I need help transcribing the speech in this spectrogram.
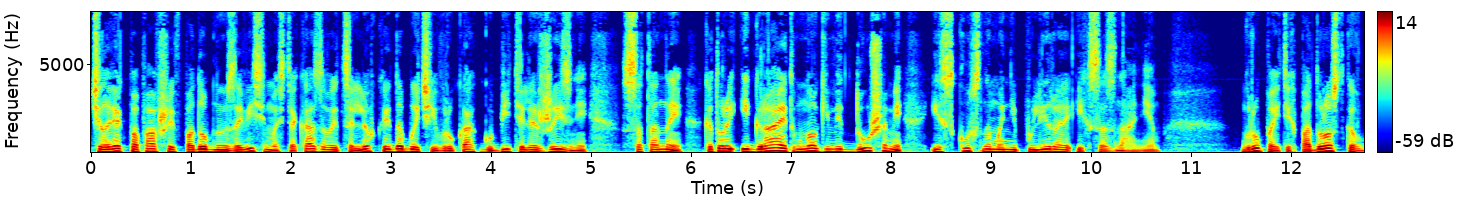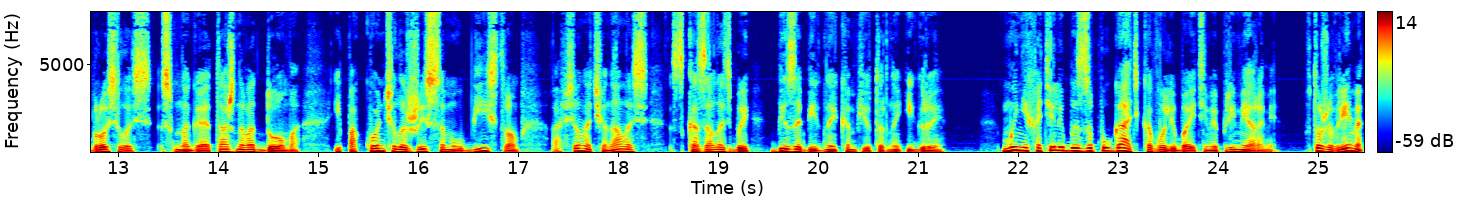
Человек, попавший в подобную зависимость, оказывается легкой добычей в руках губителя жизни, сатаны, который играет многими душами, искусно манипулируя их сознанием. Группа этих подростков бросилась с многоэтажного дома и покончила жизнь самоубийством, а все начиналось с, казалось бы, безобидной компьютерной игры. Мы не хотели бы запугать кого-либо этими примерами. В то же время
